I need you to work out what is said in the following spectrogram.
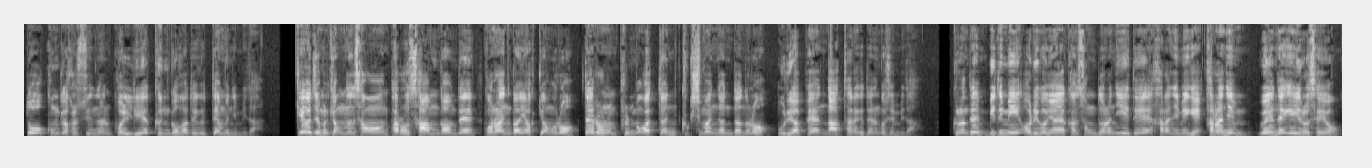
또 공격할 수 있는 권리의 근거가 되기 때문입니다. 깨어짐을 겪는 상황은 바로 삶 가운데 고난과 역경으로 때로는 풀무 같은 극심한 연단으로 우리 앞에 나타나게 되는 것입니다. 그런데 믿음이 어리고 연약한 성도는 이에 대해 하나님에게 하나님 왜 내게 이러세요?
